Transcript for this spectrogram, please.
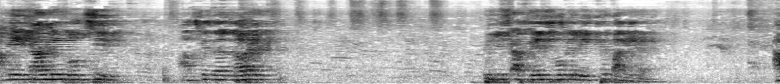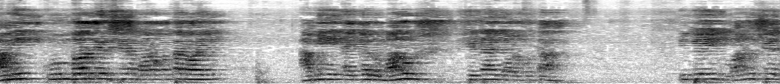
আমি এই কারণেই বলছি, আজকে ধরেন পিলিকা ফেসবুকে লিখতে পারি না আমি কোন ধরনের সেটা বড় কথা নয়, আমি একজন মানুষ, সেটাই বড় কথা। কিন্তু এই মানুষের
